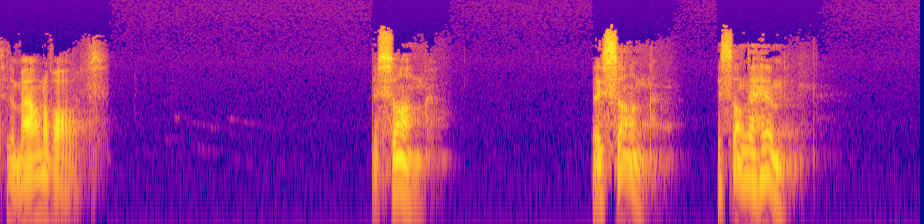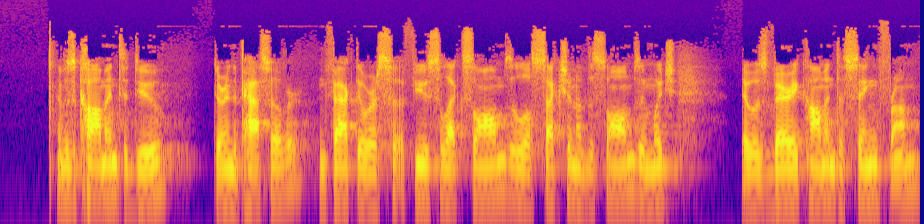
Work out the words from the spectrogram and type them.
to the Mount of Olives. They sung. They sung. They sung a hymn. It was common to do during the Passover. In fact, there were a few select psalms, a little section of the psalms in which it was very common to sing from.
